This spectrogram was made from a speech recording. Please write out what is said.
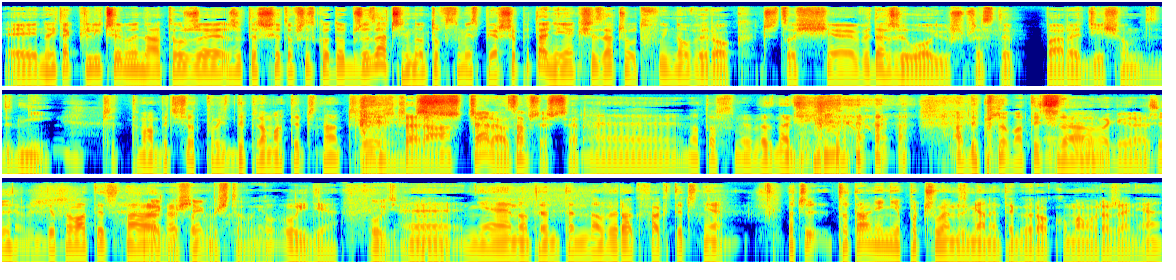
E, no i tak liczymy na to, że, że też się to wszystko dobrze zacznie. No to w sumie jest pierwsze pytanie. Jak się zaczął twój nowy rok? Czy coś się wydarzyło już przez te parę dziesiąt dni? Czy to ma być odpowiedź dyplomatyczna, czy szczera? szczera, zawsze szczera. E, no to w sumie beznadziejnie. A dyplomatyczna w takim razie? Dyplomatyczna jakbyś, jakbyś to ujął? Ujdzie. Ujdzie. E, nie, no ten, ten nowy rok faktycznie, znaczy totalnie nie poczułem zmiany tego roku, mam wrażenie.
